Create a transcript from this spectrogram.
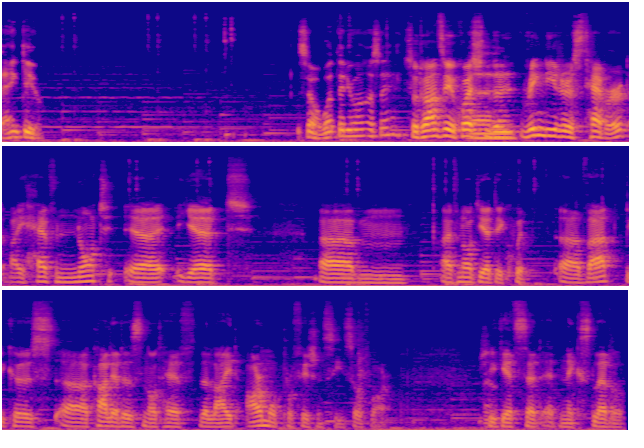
Thank you. So, what did you want to say? So to answer your question, Uh, the is tabard, I have not uh, yet, um, I've not yet equipped uh, that because uh, Kalia does not have the light armor proficiency so far. She Oh. gets that at next level.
